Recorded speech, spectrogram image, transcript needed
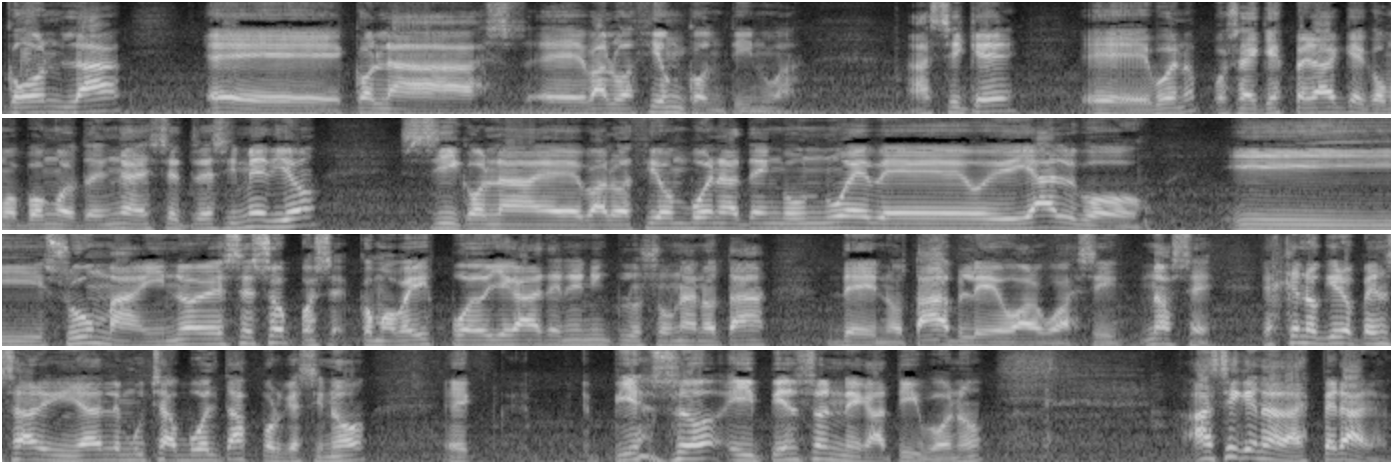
con la, eh, con la eh, evaluación continua. Así que, eh, bueno, pues hay que esperar que como pongo tenga ese 3,5. Si con la evaluación buena tengo un 9 y algo y suma y no es eso, pues como veis puedo llegar a tener incluso una nota de notable o algo así. No sé, es que no quiero pensar y darle muchas vueltas porque si no eh, pienso y pienso en negativo, ¿no? Así que nada, esperar.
